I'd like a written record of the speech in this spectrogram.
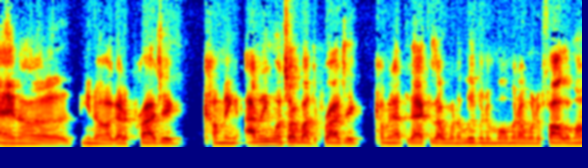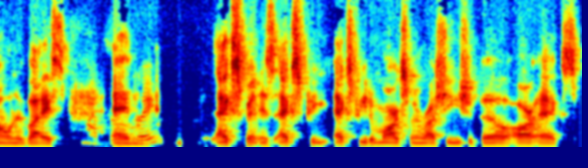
And, uh, you know, I got a project coming. I don't even want to talk about the project coming after that because I want to live in the moment. I want to follow my own advice. Absolutely. And XP is XP, XP to Marksman, Rasheed Chappell, RX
